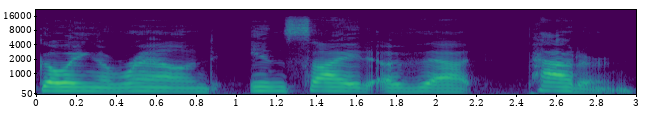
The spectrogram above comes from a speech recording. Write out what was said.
going around inside of that pattern.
